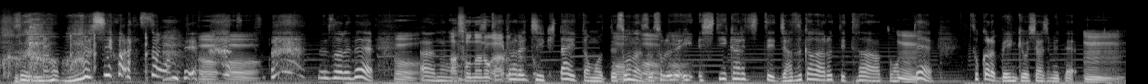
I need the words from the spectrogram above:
そう。教えらすもんね でそれであのあそんなのがあシティカレッるんだジ行きたいと思ってうんそうなんですよ。それうんでシティカレッジってジャズ科があるって言ってたなと思って、そこから勉強し始めて。うん。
